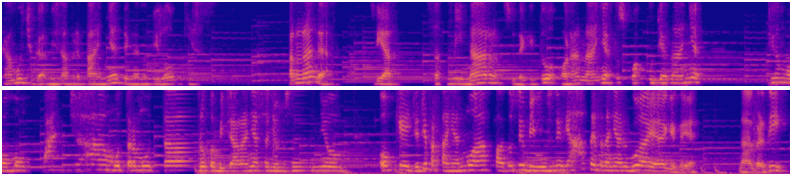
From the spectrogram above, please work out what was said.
kamu juga bisa bertanya dengan lebih logis. Pernah nggak lihat seminar, sudah gitu orang nanya, terus waktu dia nanya, dia ngomong panjang, muter-muter, lalu pembicaranya senyum-senyum. Oke, jadi pertanyaanmu apa? Terus dia bingung sendiri, apa pertanyaan gue ya gitu ya. Nah, berarti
